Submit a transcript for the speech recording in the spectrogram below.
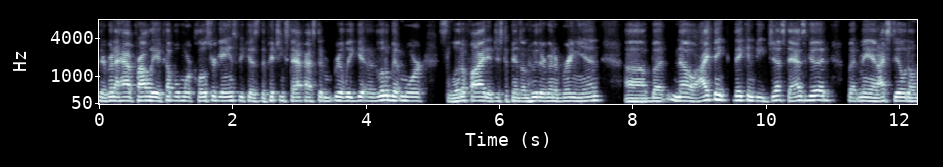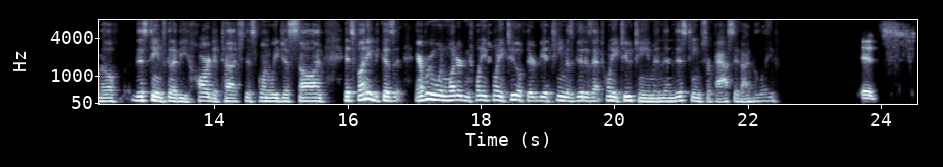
they're going to have probably a couple more closer games because the pitching staff has to really get a little bit more solidified. It just depends on who they're going to bring in. Uh, but no, I think they can be just as good. But man, I still don't know this team's going to be hard to touch. This one we just saw, and it's funny because everyone wondered in 2022 if there'd be a team as good as that 22 team, and then this team surpassed it, I believe. It's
